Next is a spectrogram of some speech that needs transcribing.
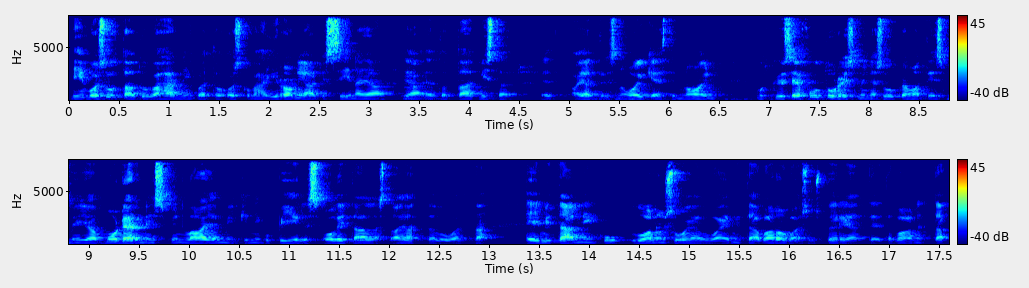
Niihin voi suhtautua vähän niin kuin, että olisiko vähän ironiaakin siinä ja, mm. ja, ja tota, että mistä että ajattelisin oikeasti noin. Mutta kyllä se futurismin ja suprematismin ja modernismin laajemminkin niin kuin piirissä oli tällaista ajattelua, että ei mitään niin kuin luonnonsuojelua, ei mitään varovaisuusperiaatteita, vaan että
